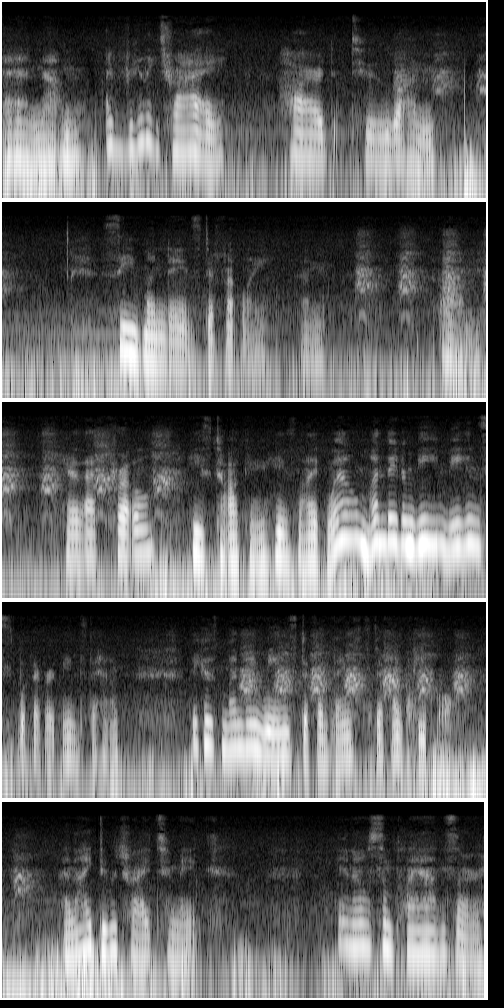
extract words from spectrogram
And um, I really try hard to um, see Mondays differently. And um, hear that crow? He's talking. He's like, well, Monday to me means whatever it means to him. Because Monday means different things to different people. And I do try to make, you know, some plans or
